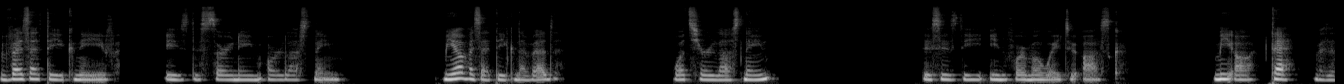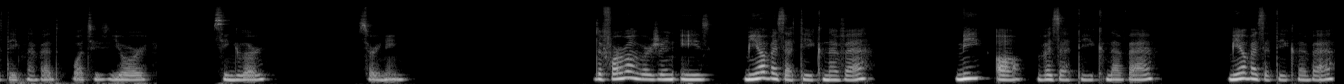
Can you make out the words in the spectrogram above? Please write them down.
Vezetéknév is the surname or last name. Mi a vezetékneved? What's your last name? This is the informal way to ask. Mi a te vezetékneved? What is your singular surname? The formal version is mi a vezetékneve Mi a vezetékneve? Mi a?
